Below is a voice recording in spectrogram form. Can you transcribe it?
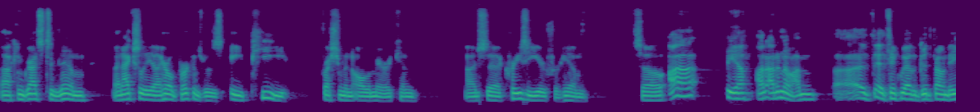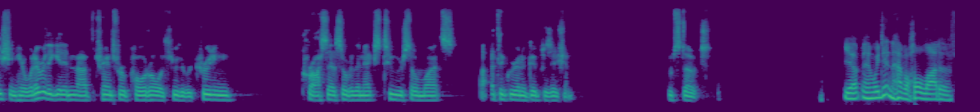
Uh, congrats to them. And actually, uh, Harold Perkins was AP freshman All American. Uh, just a crazy year for him. So, uh, yeah, I, I don't know. I'm. I, th- I think we have a good foundation here. Whatever they get in and out the transfer portal or through the recruiting process over the next two or so months, I think we're in a good position. I'm stoked. Yep, and we didn't have a whole lot of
